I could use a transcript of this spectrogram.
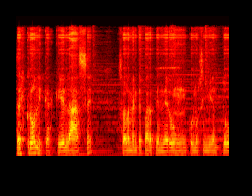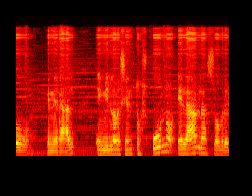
tres crónicas que él hace, solamente para tener un conocimiento general. En 1901 él habla sobre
